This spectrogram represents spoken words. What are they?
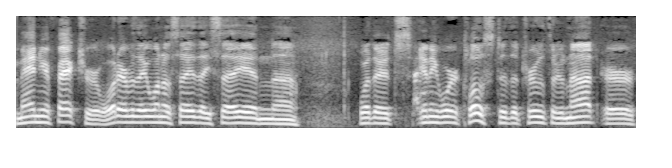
manufacture whatever they want to say. They say, and uh, whether it's anywhere close to the truth or not, or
